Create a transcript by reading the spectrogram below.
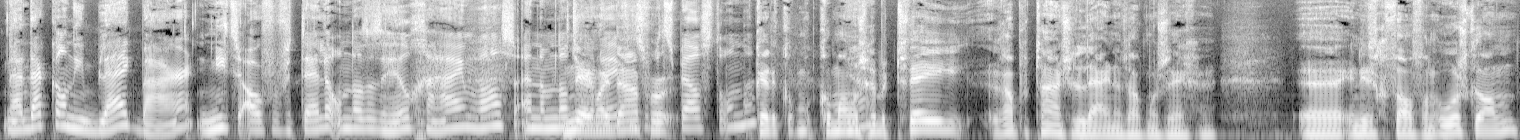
Nou, daar kan hij blijkbaar niets over vertellen... omdat het heel geheim was en omdat nee, er levens daarvoor, op het spel stonden. Kijk, de commando's ja? hebben twee rapportagelijnen, zou ik maar zeggen. Uh, in dit geval van Oerskan,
